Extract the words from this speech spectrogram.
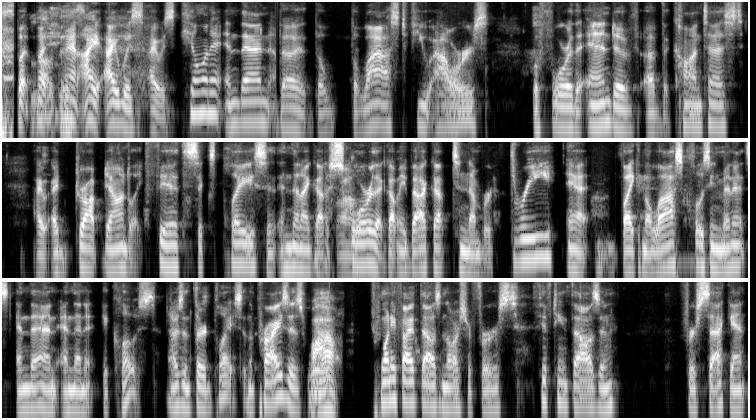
but but man, I I was I was killing it. And then the the the last few hours before the end of of the contest, I, I dropped down to like fifth, sixth place, and, and then I got a wow. score that got me back up to number three and like in the last closing minutes, and then and then it, it closed. I was in third place, and the prizes were wow. twenty five thousand dollars for first, fifteen thousand for second,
